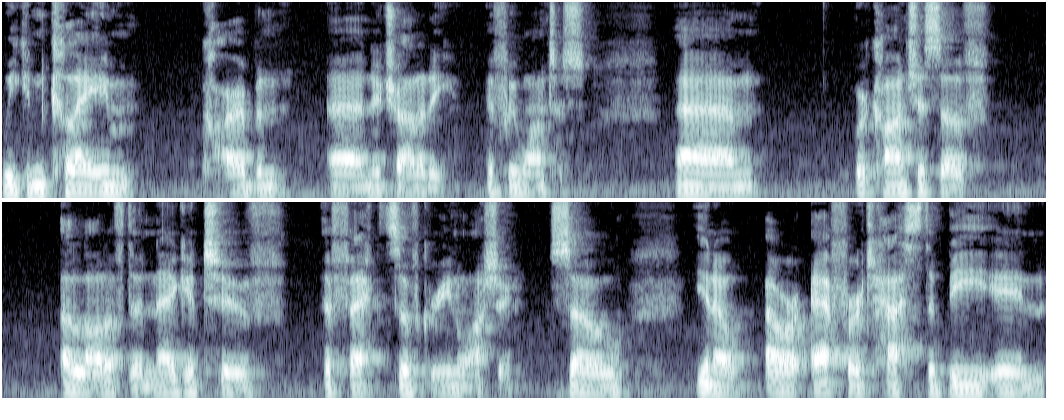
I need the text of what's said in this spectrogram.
we can claim carbon uh, neutrality if we want it. Um, we're conscious of a lot of the negative effects of greenwashing. So, you know, our effort has to be in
